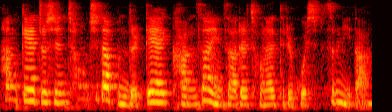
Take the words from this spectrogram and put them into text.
함께 해주신 청취자분들께 감사 인사를 전해드리고 싶습니다.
